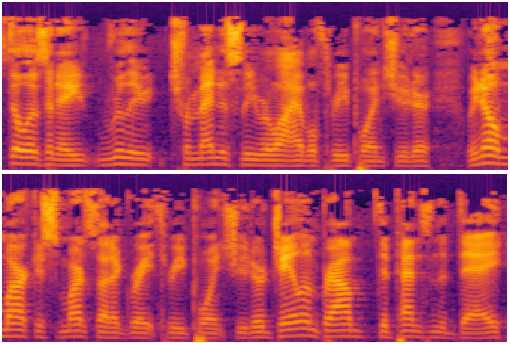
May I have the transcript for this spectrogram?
still isn't a really tremendously reliable three point shooter. We know Marcus Smart's not a great three point shooter. Jaylen Brown depends on the day.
